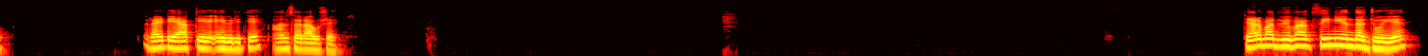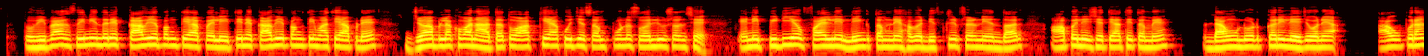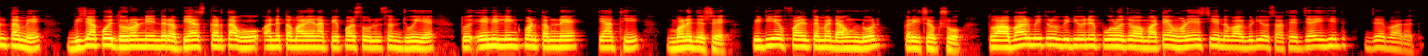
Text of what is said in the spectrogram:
right એ આખી એવી રીતે આન્સર આવશે. ત્યારબાદ વિભાગ સીની અંદર જોઈએ તો વિભાગ સીની અંદર એક કાવ્ય પંક્તિ આપેલી તેને કાવ્ય પંક્તિમાંથી આપણે જવાબ લખવાના હતા. તો આખી આખું જે સંપૂર્ણ સોલ્યુશન છે એની પીડીએફ ફાઇલની લિંક તમને હવે ડિસ્ક્રિપ્શનની અંદર આપેલી છે. ત્યાંથી તમે ડાઉનલોડ કરી લેજો અને આ ઉપરાંત તમે બીજા કોઈ ધોરણની અંદર અભ્યાસ કરતા હો અને તમારે એના પેપર સોલ્યુશન જોઈએ તો એની લિંક પણ તમને ત્યાંથી મળી જશે. પીડીએફ ફાઇલ તમે ડાઉનલોડ કરી શકશો. તો આભાર મિત્રો, વિડીયોને પૂરો જોવા માટે મળીએ છીએ નવા વીડિયો સાથે. જય હિન્દ, જય ભારત.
